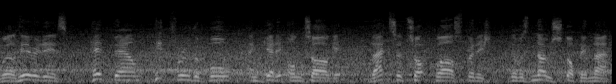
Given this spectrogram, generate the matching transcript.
Well, here it is. Head down, hit through the ball and get it on target. That's a top-class finish. There was no stopping that.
